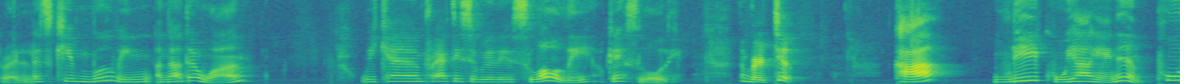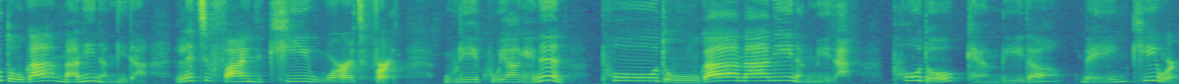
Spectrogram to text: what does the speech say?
Right. Let's keep moving. Another one we can practice really slowly, okay? Slowly. Number two. 가, 우리 고향에는 포도가 많이 납니다. Let's find key words first. 우리 고향에는 포도가 많이 납니다. 포도 can be the main keyword.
